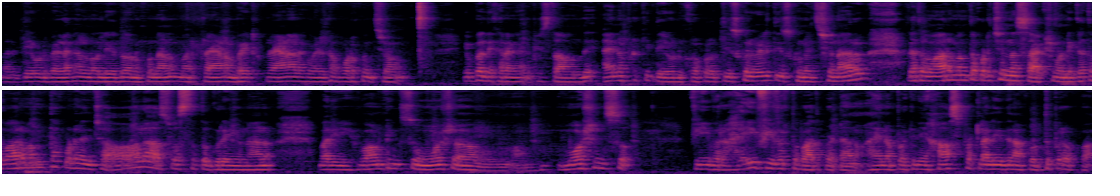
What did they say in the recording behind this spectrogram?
మరి దేవుడు వెళ్ళగలనో లేదో అనుకున్నాను. మరి ప్రయాణం బయట ప్రయాణాలకు వెళ్ళటం కూడా కొంచెం ఇబ్బందికరంగా అనిపిస్తూ ఉంది. అయినప్పటికీ దేవుని కృపలో తీసుకుని వెళ్ళి తీసుకుని వచ్చినారు. గత వారం అంతా కూడా చిన్న సాక్ష్యం అండి. గత వారం అంతా కూడా నేను చాలా అస్వస్థతకు గురై ఉన్నాను. మరి vomitings motion motions fever high ఫీవర్తో బాధపడ్డాను. అయినప్పటికీ నేను హాస్పిటల్ అనేది నాకు వద్దు ప్రభావ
